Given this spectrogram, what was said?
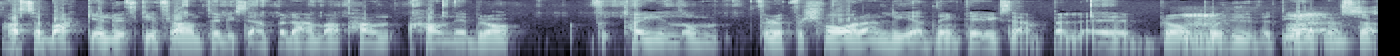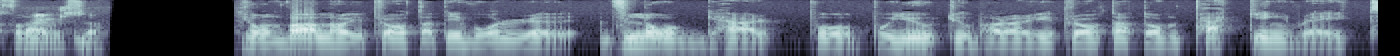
Hasse Backe lyfter ju fram till exempel det här med att han, han är bra att ta in om, för att försvara en ledning till exempel. Eh, bra mm. på huvudet i ja, egna straffområden. John Wall har ju pratat i vår eh, vlogg här på, på Youtube har han ju pratat om packing rate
